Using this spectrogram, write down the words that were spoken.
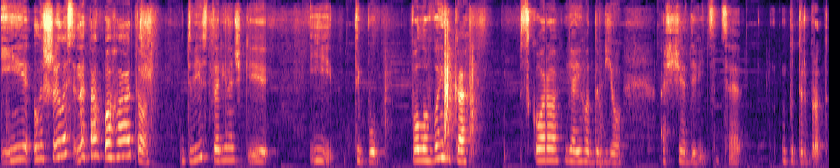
І лишилося не так багато. Дві сторіночки і, типу, половинка. Скоро я його доб'ю. А ще дивіться, це бутерброд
